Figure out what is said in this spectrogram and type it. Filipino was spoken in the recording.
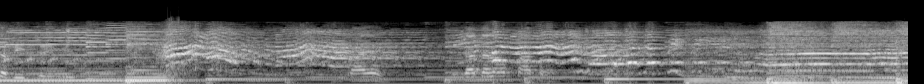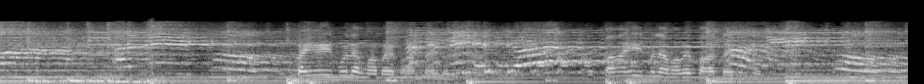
sa video yun. Kaya eh. Dadalawang patong. Pahingahin mo lang, mamaya pakantay mo. Pangahin mo lang, mamaya pakantay mo. Aliko!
